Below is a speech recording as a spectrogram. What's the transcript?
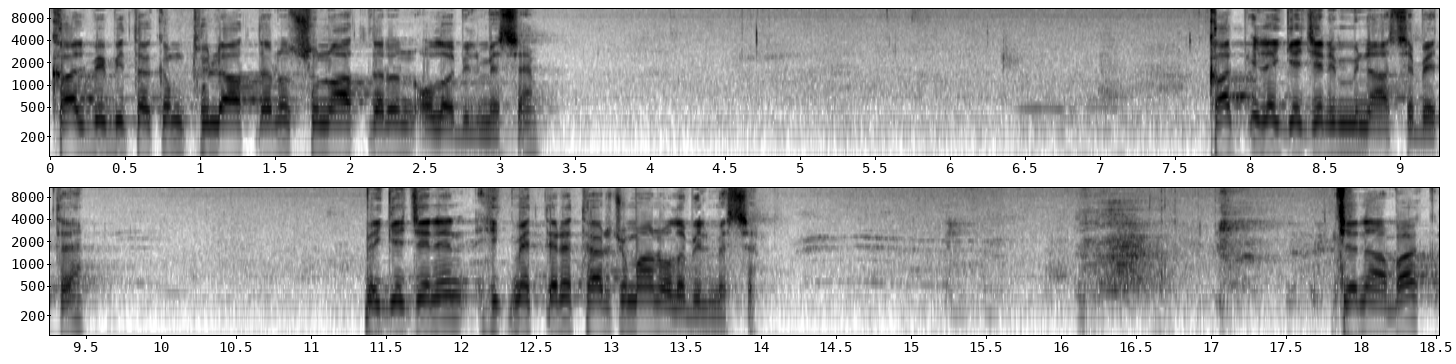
kalbe bir takım tulaatların, sunuatların olabilmesi, kalp ile gecenin münasebete ve gecenin hikmetlere tercüman olabilmesi. Cenab-ı Hak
